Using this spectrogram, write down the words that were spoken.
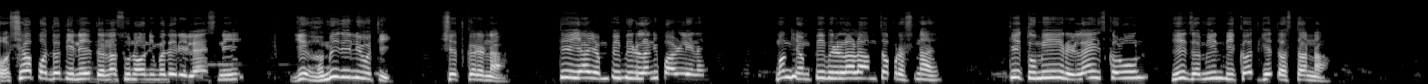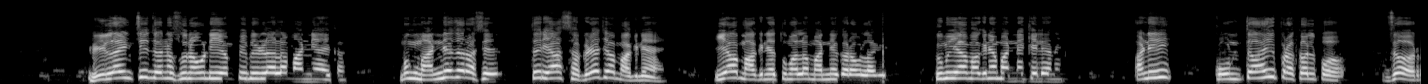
अशा पद्धतीने जनसुनावणीमध्ये रिलायन्सनी जी हमी दिली होती शेतकऱ्यांना ती या एम पी बिर्लानी पाळली नाही. मग एम पी बिर्लाला आमचा प्रश्न आहे की तुम्ही रिलायन्सकडून ही जमीन विकत घेत असताना रिलायन्सची जनसुनावणी एम पी बिर्लाला मान्य आहे का? मग मान्य जर असेल तर या सगळ्या ज्या मागण्या आहे या मागण्या तुम्हाला मान्य करावं लागेल. तुम्ही या मागण्या मान्य केल्या नाही. आणि कोणताही प्रकल्प जर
